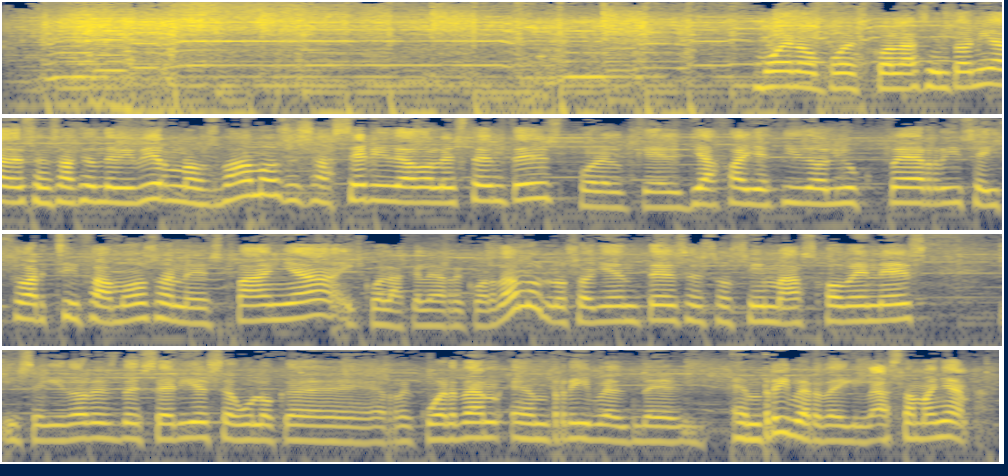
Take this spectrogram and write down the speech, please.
Bueno, pues con la sintonía de Sensación de Vivir nos vamos, esa serie de adolescentes por el que el ya fallecido Luke Perry se hizo archifamoso en España y con la que le recordamos los oyentes, esos sí, más jóvenes y seguidores de series, según lo que recuerdan en. En Riverdale. Hasta mañana.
